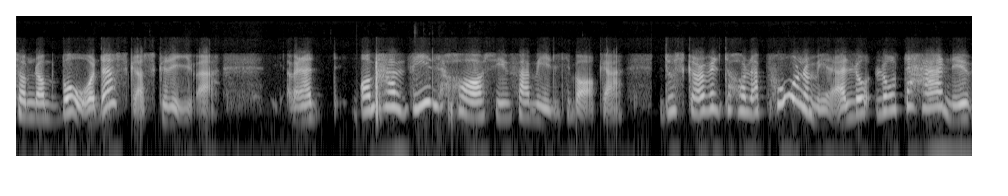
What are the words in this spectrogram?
som de båda ska skriva. Jag menar, om han vill ha sin familj tillbaka, då ska de väl inte hålla på något mera. Låt, låt det här nu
